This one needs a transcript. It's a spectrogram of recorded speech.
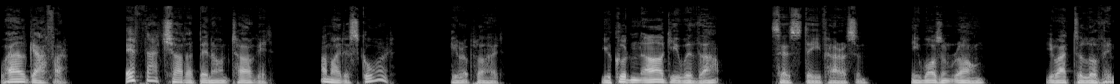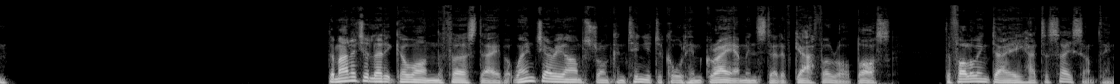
Well, Gaffer, if that shot had been on target, I might have scored, he replied. You couldn't argue with that, says Steve Harrison. He wasn't wrong. You had to love him. The manager let it go on the first day, but when Gerry Armstrong continued to call him Graham instead of Gaffer or Boss, the following day had to say something.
